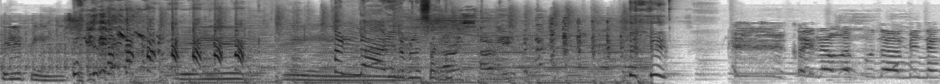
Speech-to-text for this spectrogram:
Philippines. Philippines. Layo na pala sagot. Sorry, sorry. Kailangan po namin ng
